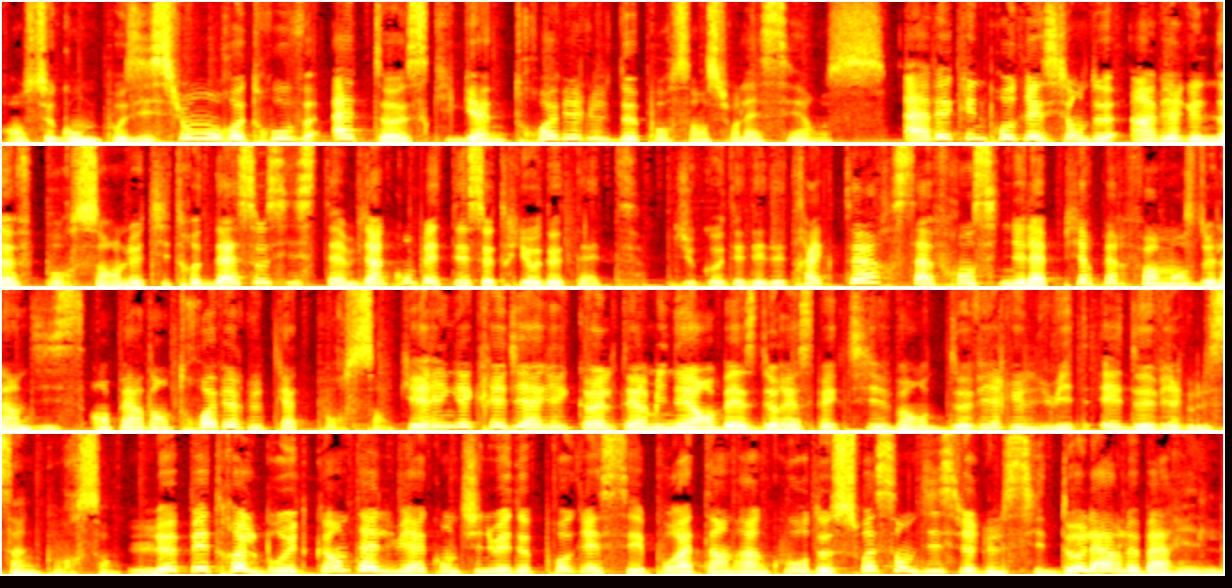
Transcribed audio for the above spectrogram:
En seconde position, on retrouve Atos qui gagne 3,2% sur la séance. Avec une progression de 1,9%, le titre Dassault Systèmes vient compléter ce trio de tête. Du côté des détracteurs, Safran signe la pire performance de l'indice en perdant 3,4%. Kering et Crédit Agricole terminaient en baisse de respectivement 2,8 et 2,5%. Le pétrole brut quant à lui a continué de progresser pour atteindre un cours de 70,6 dollars le baril.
